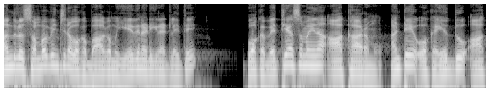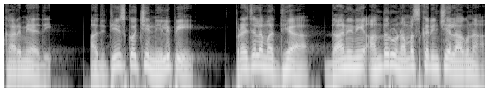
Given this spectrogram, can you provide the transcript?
అందులో సంభవించిన ఒక భాగము ఏదని అడిగినట్లయితే ఒక వ్యత్యాసమైన ఆకారము అంటే ఒక ఎద్దు ఆకారమే అది. అది తీసుకొచ్చి నిలిపి ప్రజల మధ్య దానిని అందరూ నమస్కరించేలాగున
